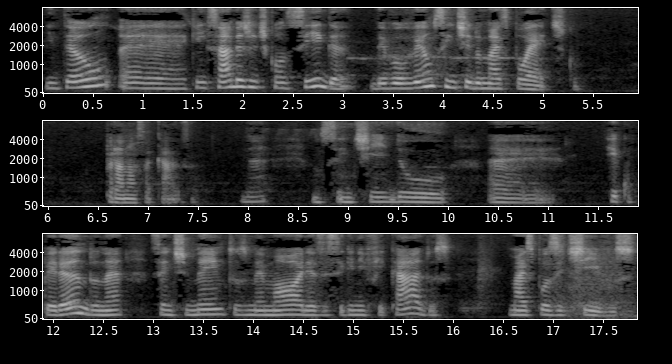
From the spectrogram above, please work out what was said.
Então, é, quem sabe a gente consiga devolver um sentido mais poético para a nossa casa, né? Um sentido é, recuperando, né? Sentimentos, memórias e significados mais positivos.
